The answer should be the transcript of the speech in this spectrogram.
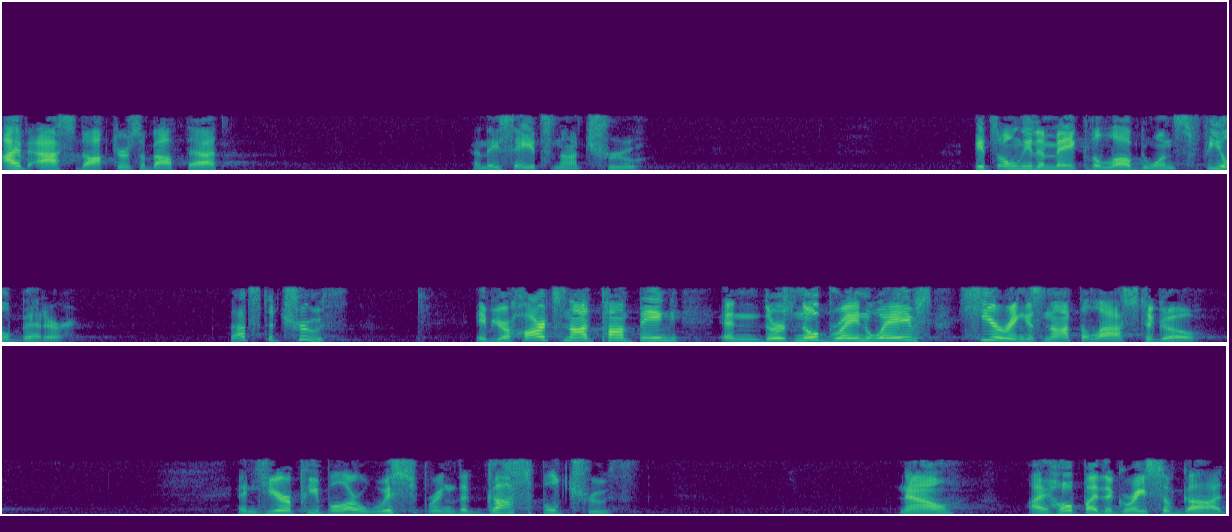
I've asked doctors about that, and they say it's not true. It's only to make the loved ones feel better. That's the truth. If your heart's not pumping and there's no brain waves, hearing is not the last to go. And here people are whispering the gospel truth. Now, I hope by the grace of God,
